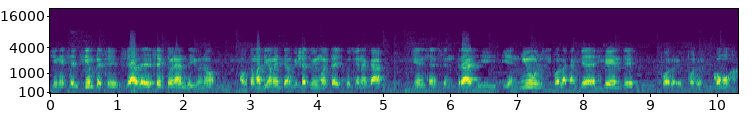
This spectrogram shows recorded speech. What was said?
quién es el. Siempre se, habla del sexto grande y uno automáticamente, aunque ya tuvimos esta discusión acá, piensa en Central y, en Newell's por la cantidad de gente, por, por cómo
